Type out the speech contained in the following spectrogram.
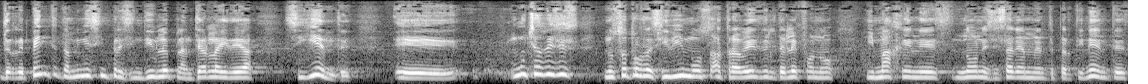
de repente también es imprescindible plantear la idea siguiente. Eh, muchas veces nosotros recibimos a través del teléfono imágenes no necesariamente pertinentes,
